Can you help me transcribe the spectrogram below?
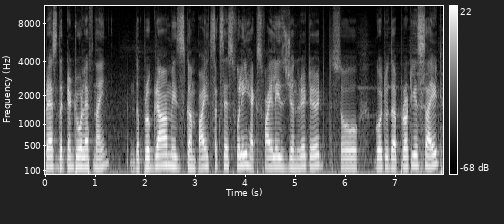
press the control F9 the program is compiled successfully. Hex file is generated. So go to the Proteus side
